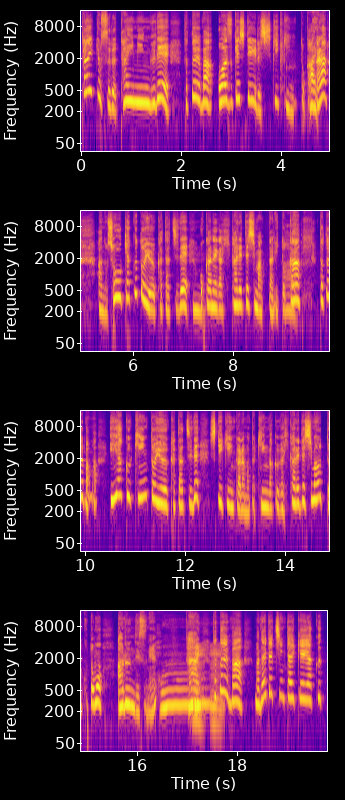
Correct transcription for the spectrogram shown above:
退去するタイミングで例えばお預けしている敷金とかから、はい、あの償却という形でお金が引かれてしまったりとか、うんはい、例えば、まあ、違約金という形で敷金からまた金額が引かれてしまうってこともあるんですね。はい、例えば、まあ、大体賃貸契約って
